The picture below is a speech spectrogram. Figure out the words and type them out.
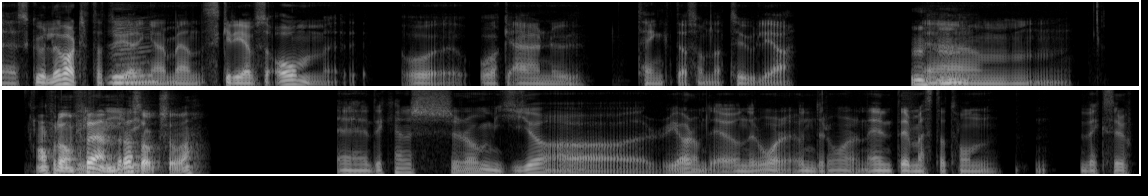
eh, skulle varit tatueringar mm. men skrevs om och, och, är nu tänkta som naturliga. Mm -hmm. um, ja, för de förändras det, också va? Eh, det kanske de gör. Gör de det under, år, under åren? Är det inte mest att hon växer upp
